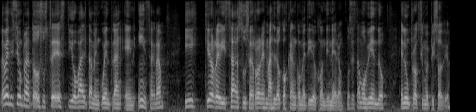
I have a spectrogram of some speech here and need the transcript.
La bendición para todos ustedes, tío Balta, me encuentran en Instagram y quiero revisar sus errores más locos que han cometido con dinero. Nos estamos viendo en un próximo episodio.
